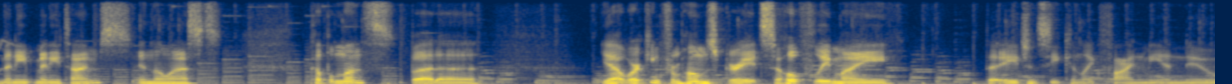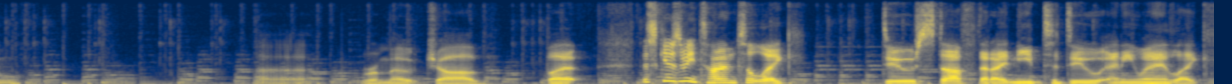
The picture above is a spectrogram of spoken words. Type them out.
many, many times in the last couple months, but uh, yeah, working from home's great. So hopefully my the agency can like find me a new uh, remote job. But this gives me time to like do stuff that I need to do anyway, like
